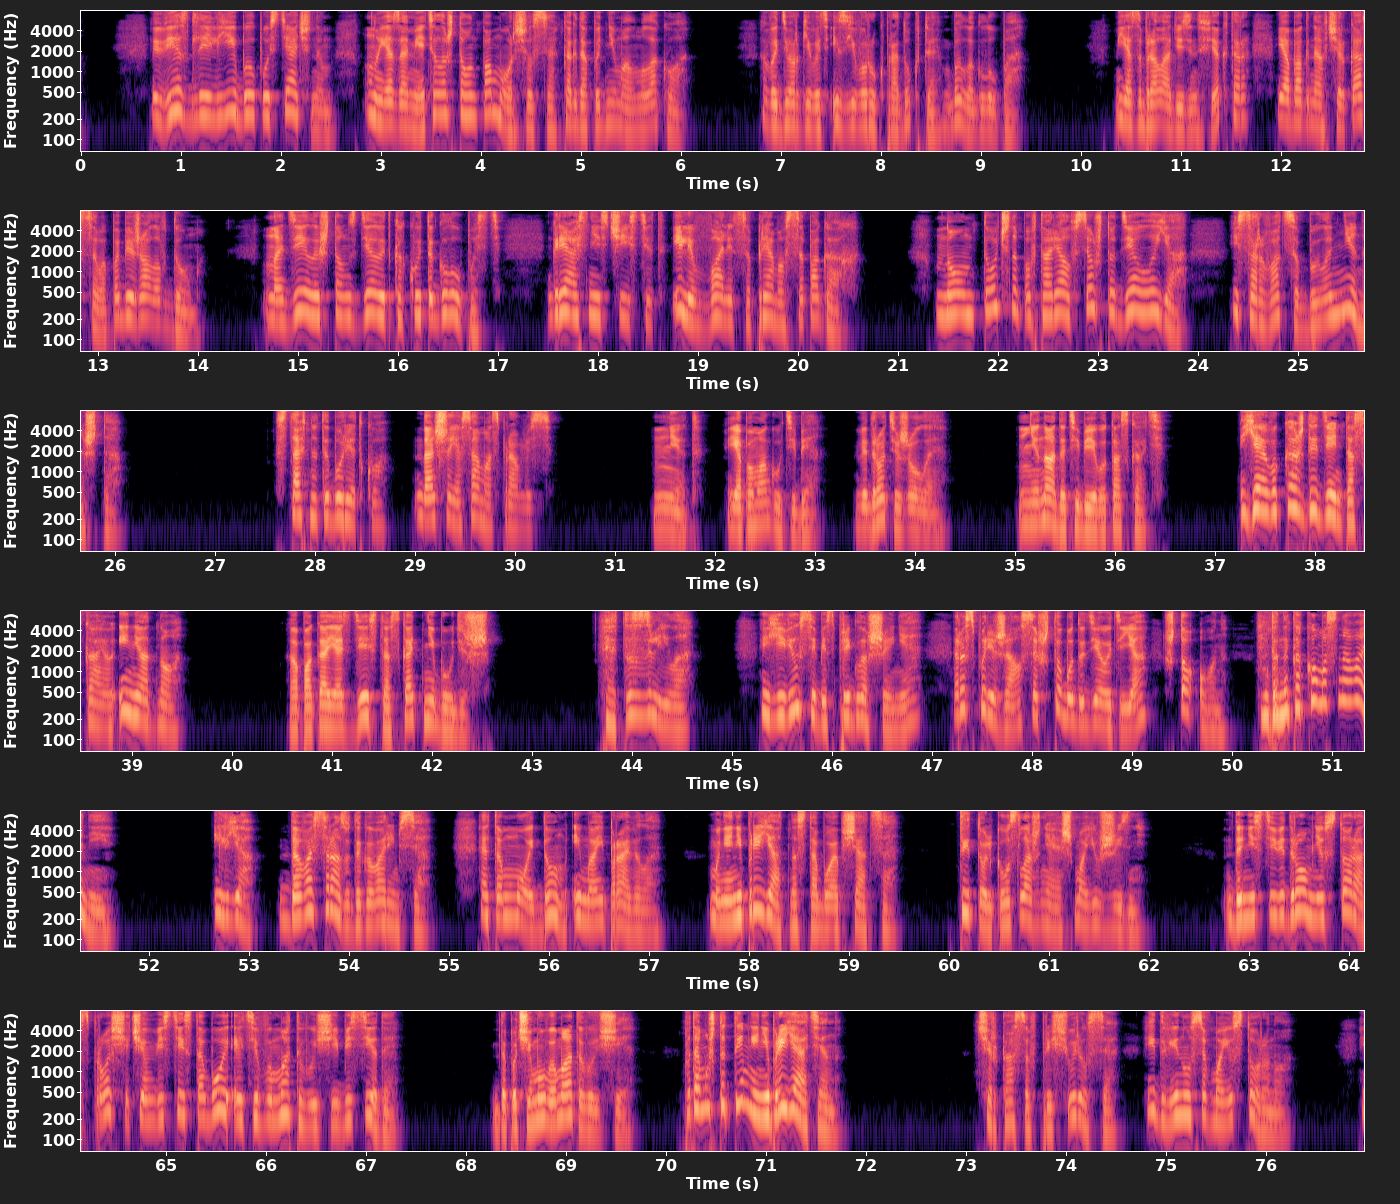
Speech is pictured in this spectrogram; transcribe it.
Вес для Ильи был пустячным, но я заметила, что он поморщился, когда поднимал молоко. Выдергивать из его рук продукты было глупо. Я забрала дезинфектор и, обогнав Черкасова, побежала в дом. Надеялась, что он сделает какую-то глупость, грязь не счистит или валится прямо в сапогах. Но он точно повторял все, что делала я, и сорваться было не на что. «Ставь на табуретку, дальше я сама справлюсь». «Нет, я помогу тебе. Ведро тяжелое. Не надо тебе его таскать». «Я его каждый день таскаю, и не одно». «А пока я здесь, таскать не будешь». Это злило. Явился без приглашения, распоряжался, что буду делать я, что он. Да на каком основании? Илья, давай сразу договоримся. Это мой дом и мои правила. Мне неприятно с тобой общаться. Ты только усложняешь мою жизнь. Донести ведро мне в сто раз проще, чем вести с тобой эти выматывающие беседы. Да почему выматывающие? Потому что ты мне неприятен. Черкасов прищурился и двинулся в мою сторону.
